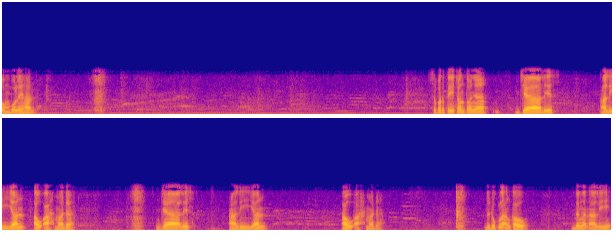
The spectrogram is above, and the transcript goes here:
pembolehan. Seperti contohnya jalis aliyan au ahmada. Jalis aliyan au Ahmada. Duduklah engkau dengan Ali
